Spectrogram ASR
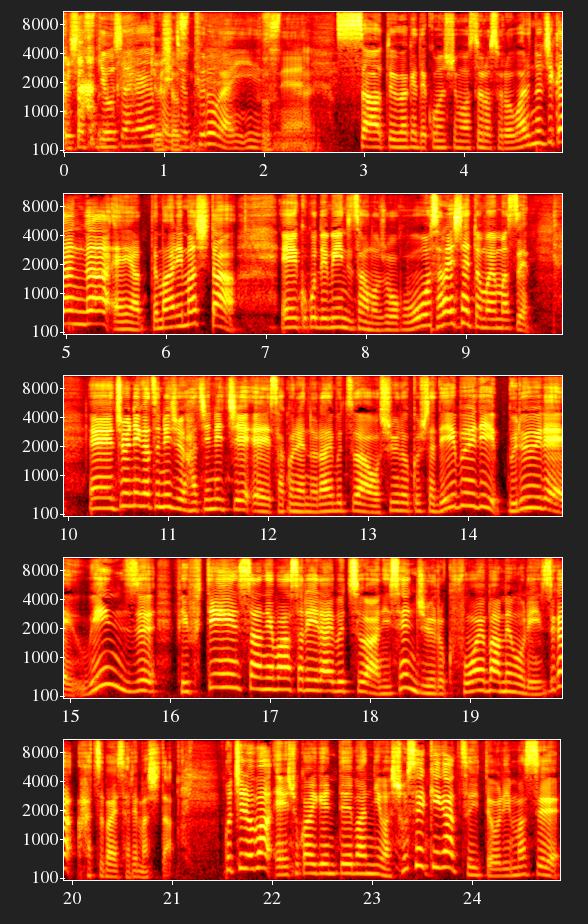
業者業者がやっぱ一応プロがいいですね。はい。さあというわけで今週もそろそろ終わりの時間が、えーやってまいりました、えーここでウィンズさんの情報をおさらいしたいと思います。えー12月28日、えー昨年のライブツアーを収録した DVD ブルーレイウィンズ 15th Anniversary ライブツアー2016 Forever Memories が発売されました。こちらは、えー初回限定版には書籍がついております。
